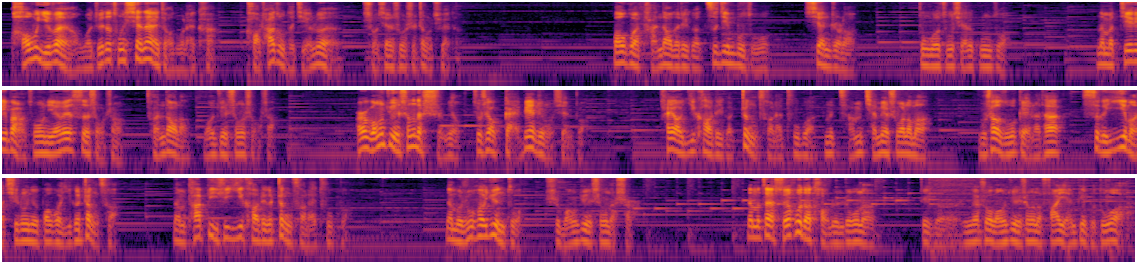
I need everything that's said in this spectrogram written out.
毫无疑问啊，我觉得从现在的角度来看，考察组的结论首先说是正确的。包括谈到的这个资金不足，限制了中国足协的工作。那么接力棒从年维四手上传到了王俊生手上，而王俊生的使命就是要改变这种现状，他要依靠这个政策来突破。那么咱们前面说了吗？武少组给了他四个一嘛，其中就包括一个政策。那么他必须依靠这个政策来突破。那么如何运作是王俊生的事儿。那么在随后的讨论中呢，这个应该说王俊生的发言并不多啊，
